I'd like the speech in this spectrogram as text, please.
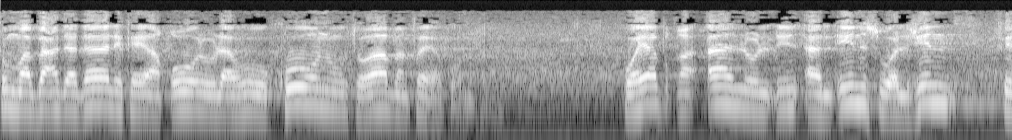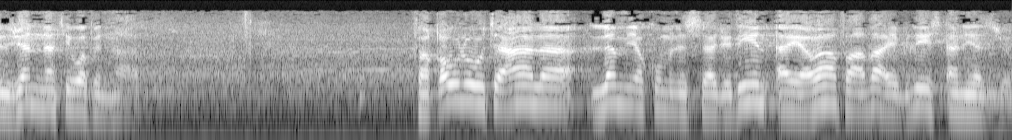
ثم بعد ذلك يقول له كونوا ترابا فيكون ويبقى أهل الإنس والجن في الجنة وفي النار. فقوله تعالى لم يكن من الساجدين أي رافض إبليس أن يسجد.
